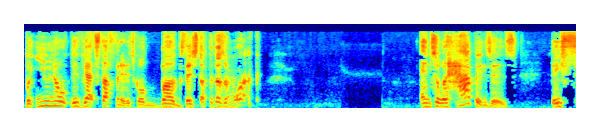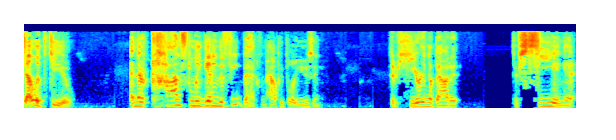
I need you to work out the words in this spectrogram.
but you know they've got stuff in it. It's called bugs. There's stuff that doesn't work. And so what happens is they sell it to you and they're constantly getting the feedback from how people are using it. They're hearing about it, they're seeing it.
